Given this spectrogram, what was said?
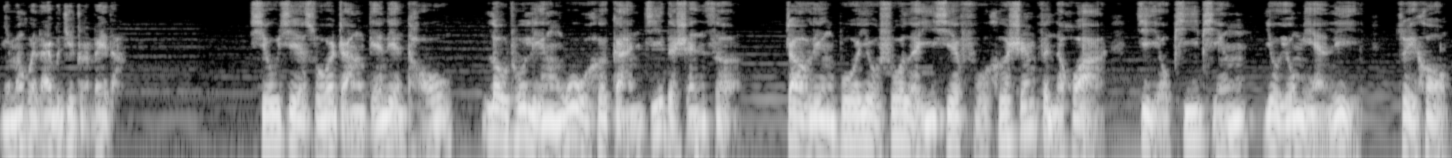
你们会来不及准备的。”修械所长点点头，露出领悟和感激的神色。赵令波又说了一些符合身份的话。既有批评，又有勉励。最后，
